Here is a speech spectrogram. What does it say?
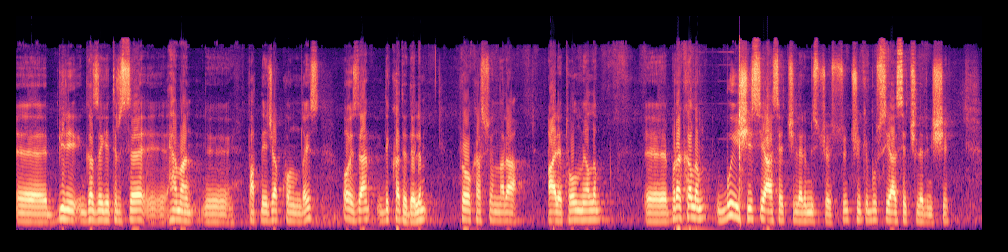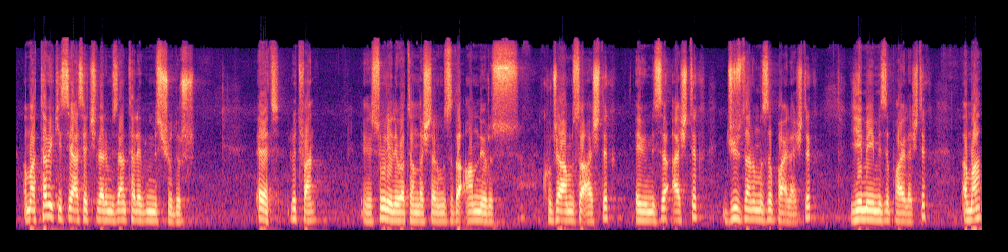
E, biri gaza getirse e, hemen e, patlayacak konumdayız. O yüzden dikkat edelim. Provokasyonlara alet olmayalım. E, bırakalım bu işi siyasetçilerimiz çözsün. Çünkü bu siyasetçilerin işi. Ama tabii ki siyasetçilerimizden talebimiz şudur. Evet lütfen e, Suriyeli vatandaşlarımızı da anlıyoruz. Kucağımızı açtık, evimizi açtık, cüzdanımızı paylaştık, yemeğimizi paylaştık. Ama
